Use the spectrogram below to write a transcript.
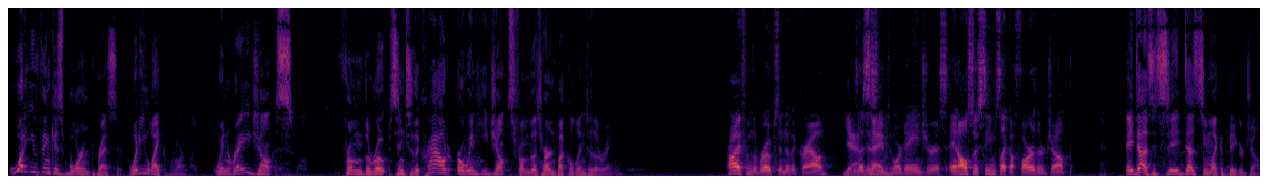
What do you think is more impressive? What do you like more? When Ray jumps from the ropes into the crowd, or when he jumps from the turnbuckle into the ring? Probably from the ropes into the crowd. Yeah, that just same. seems more dangerous, and also seems like a farther jump. It does. It's, it does seem like a bigger jump,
